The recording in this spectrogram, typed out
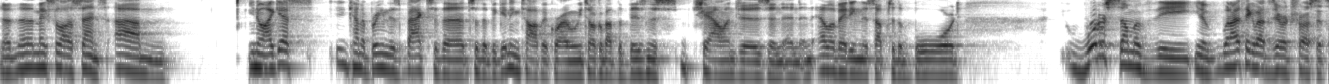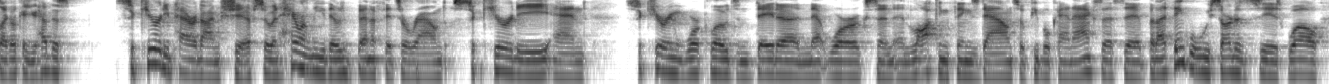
No, that makes a lot of sense. Um, you know, I guess kind of bring this back to the to the beginning topic, right? When we talk about the business challenges and, and, and elevating this up to the board, what are some of the you know when I think about zero trust, it's like okay, you had this security paradigm shift. So inherently, there's benefits around security and securing workloads and data and networks and, and locking things down so people can't access it. But I think what we started to see as well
